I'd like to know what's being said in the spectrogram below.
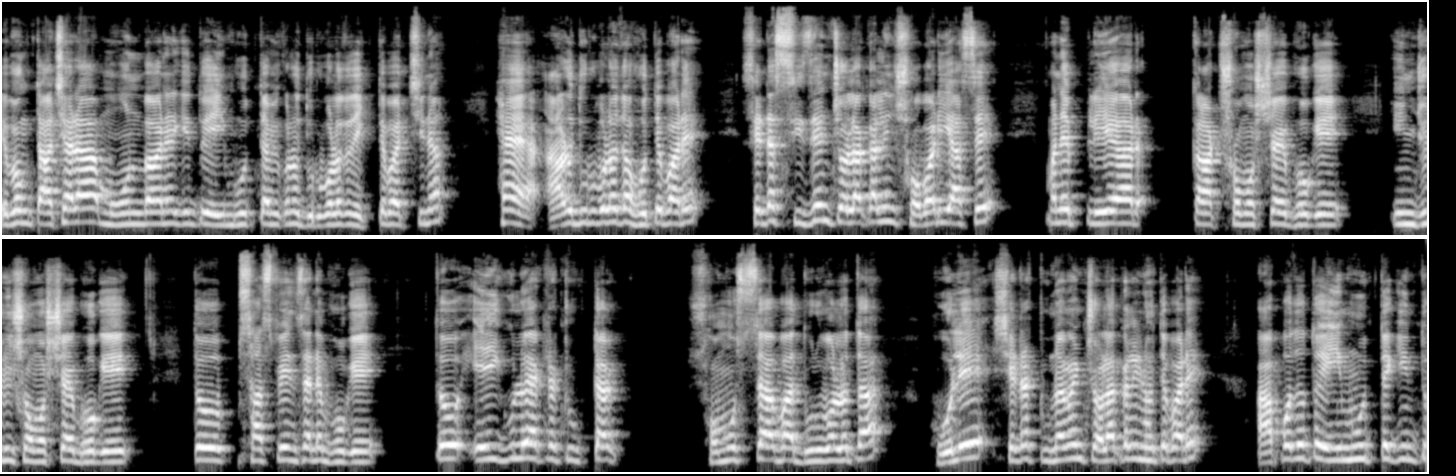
এবং তাছাড়া মোহনবাগানের কিন্তু এই মুহূর্তে আমি কোনো দুর্বলতা দেখতে পাচ্ছি না। হ্যাঁ আরও দুর্বলতা হতে পারে। সেটা সিজন চলাকালীন সবারই আসে। মানে প্লেয়ার কাট সমস্যায় ভোগে ইঞ্জুরি সমস্যায় ভোগে, তো সাসপেনশানে ভোগে। তো এইগুলো একটা টুকটাক সমস্যা বা দুর্বলতা হলে সেটা টুর্নামেন্ট চলাকালীন হতে পারে। আপাতত এই মুহূর্তে কিন্তু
